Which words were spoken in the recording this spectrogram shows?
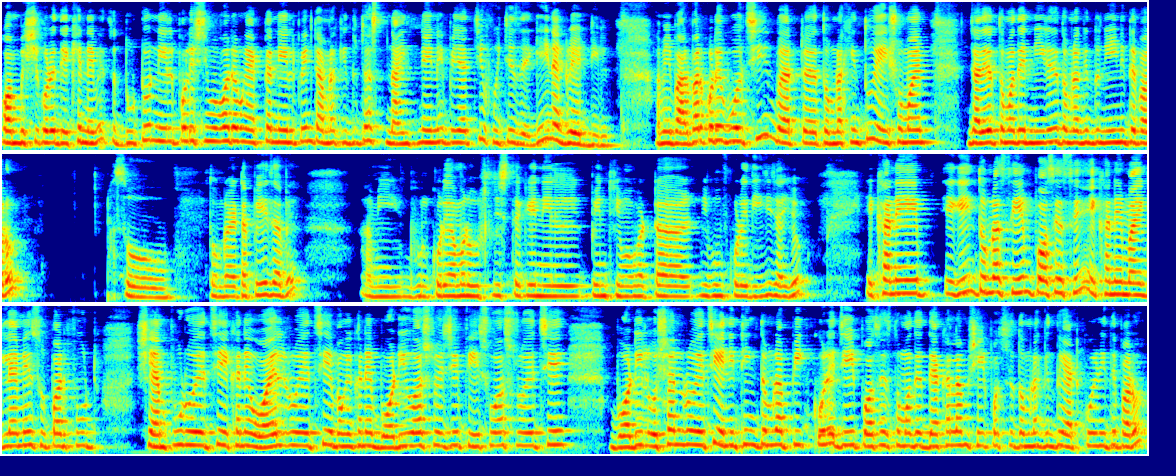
কম বেশি করে দেখে নেবে। তো দুটো নেল পলিশ রিমুভার এবং একটা নেল পেন্ট আমরা কিন্তু জাস্ট নাইনটি নাইনে পেয়ে যাচ্ছি which is again a great deal আমি বারবার করে বলছি বাট তোমরা কিন্তু এই সময় যাদের তোমাদের নিয়ে তোমরা কিন্তু নিয়ে নিতে পারো। সো তোমরা এটা পেয়ে যাবে। আমি ভুল করে আমার উইশলিস্ট থেকে নীল পেন্ট রিমুভারটা রিমুভ করে দিয়েছি, যাই হোক। এখানে এগেইন তোমরা সেম প্রসেসে এখানে মাইগ্ল্যামে সুপারফুড শ্যাম্পু রয়েছে, এখানে অয়েল রয়েছে এবং এখানে বডি ওয়াশ রয়েছে ফেস ওয়াশ রয়েছে বডি লোশন রয়েছে এনিথিং তোমরা পিক করে যেই প্রসেস তোমাদের দেখালাম সেই প্রসেসে তোমরা কিন্তু অ্যাড করে নিতে পারো।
